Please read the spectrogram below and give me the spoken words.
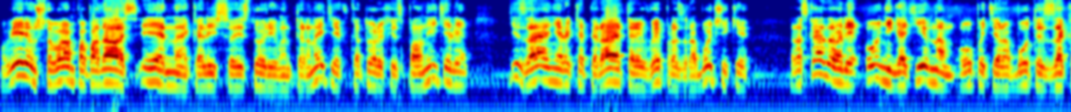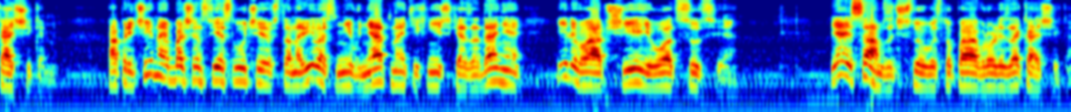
Уверен, что вам попадалось энное количество историй в интернете, в которых исполнители – дизайнеры, копирайтеры, веб-разработчики рассказывали о негативном опыте работы с заказчиками. А причиной в большинстве случаев становилось невнятное техническое задание или вообще его отсутствие. Я и сам зачастую выступаю в роли заказчика.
